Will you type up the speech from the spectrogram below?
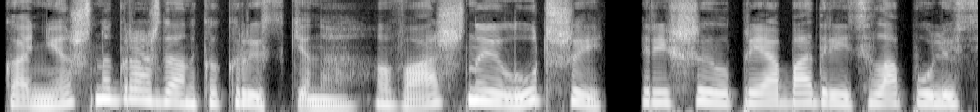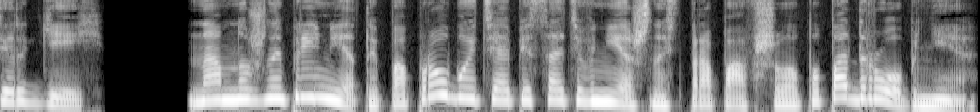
«Конечно, гражданка Крыскина, ваш наилучший», — решил приободрить Лапулю Сергей. «Нам нужны приметы, попробуйте описать внешность пропавшего поподробнее».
